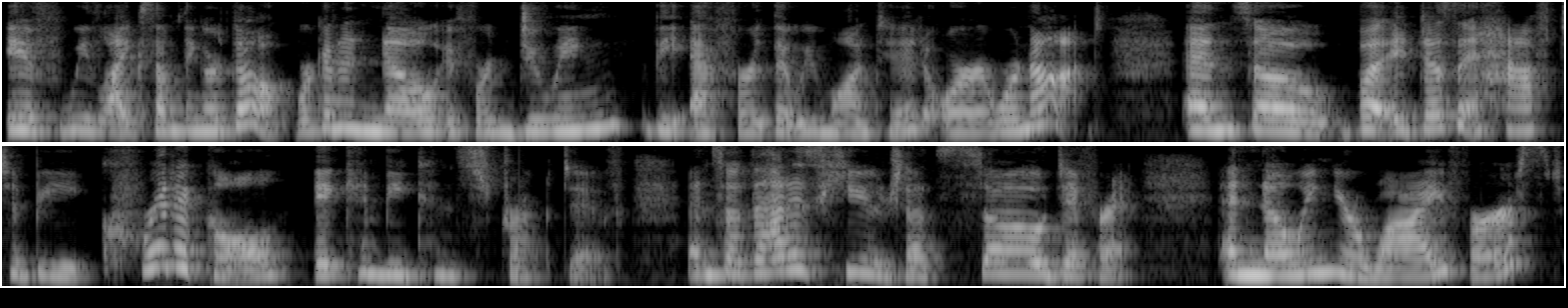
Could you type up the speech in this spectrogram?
if we like something or don't. We're going to know if we're doing the effort that we wanted or we're not. And so, but it doesn't have to be critical, it can be constructive. And so that is huge. That's so different. And knowing your why first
